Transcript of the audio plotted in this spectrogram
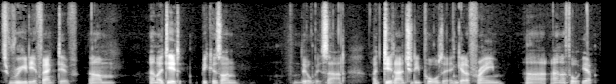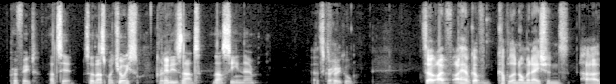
It's really effective. Um, and I did because I'm a little bit sad. I did actually pause it and get a frame, uh, and I thought, yep, perfect. That's it. So that's my choice. Brilliant. It is that that scene there. That's It's great. very cool. So I've I have got a couple of nominations. Uh,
